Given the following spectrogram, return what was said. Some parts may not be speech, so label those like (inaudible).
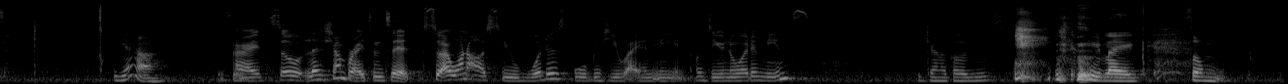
Yeah. All right, so let's jump right into it. So I want to ask you, what does OBGYN mean? Or do you know what it means? Gynecologist. (laughs) (laughs) like some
